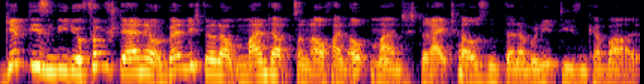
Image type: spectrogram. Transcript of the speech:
gib diesem Video 5 Sterne und wenn nicht nur ein Open Mind habt, sondern auch ein Open Mind 3000, dann abonniert diesen Kabal.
